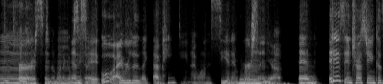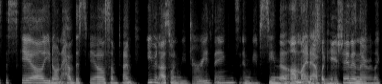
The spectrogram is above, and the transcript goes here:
mm, first and, mm-hmm. and say, "Ooh, I really like that painting. I want to see it in mm-hmm. person." Yeah, and it is interesting because the scale you don't have the scale sometimes. Even us when we jury things and we've seen the online application, yeah. and they're like,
